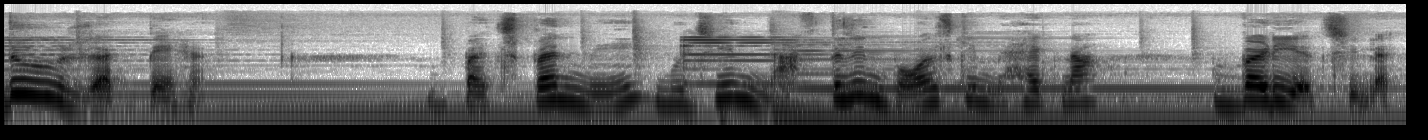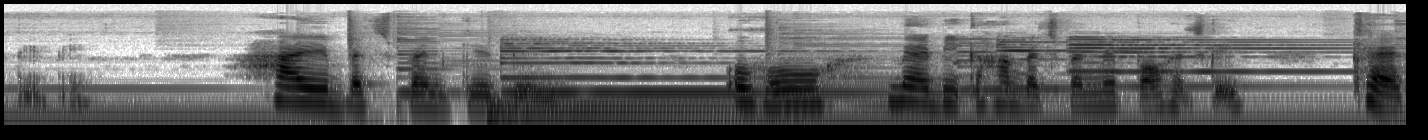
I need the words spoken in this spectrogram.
दूर रखते हैं। बचपन में मुझे नैफ्थलिन बॉल्स की महक ना बड़ी अच्छी लगती थी। हाय बचपन के दिन। ओहो, मैं भी कहाँ बचपन में पहुँच गई। खैर,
